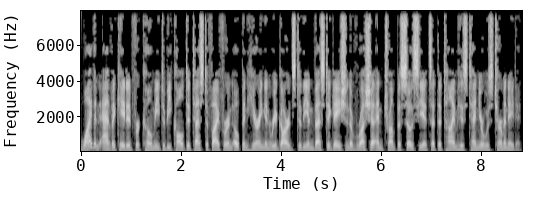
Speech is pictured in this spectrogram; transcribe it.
Wyden advocated for Comey to be called to testify for an open hearing in regards to the investigation of Russia and Trump associates at the time his tenure was terminated.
